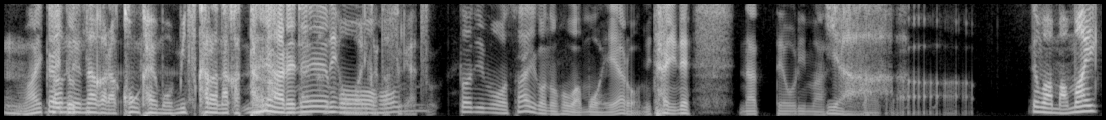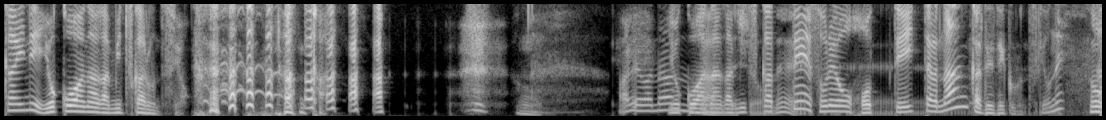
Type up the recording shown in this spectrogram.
うん毎回残念ながら今回も見つからなかったねかあれねもう終わり方するやつ。本当にもう最後の方はもうええやろ、みたいにね、なっておりました。いやでもまあ毎回ね、横穴が見つかるんですよ。なんか。うんあれは何なんね横穴が見つかって、それを掘っていったらなんか出てくるんですけどね。そう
